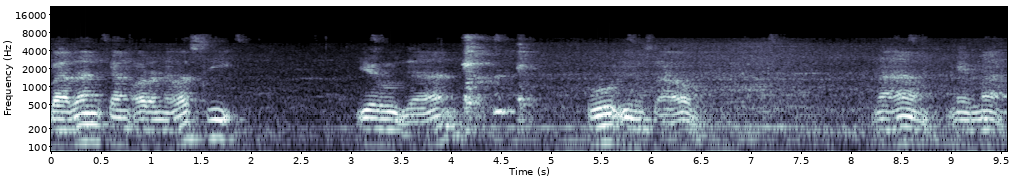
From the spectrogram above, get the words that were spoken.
barang kang ora nalasi hujan hu ing saum Naam memang.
